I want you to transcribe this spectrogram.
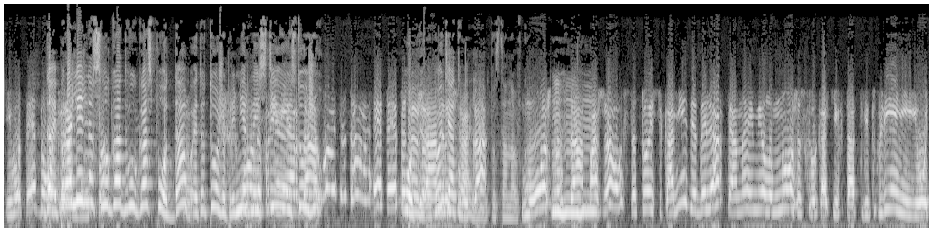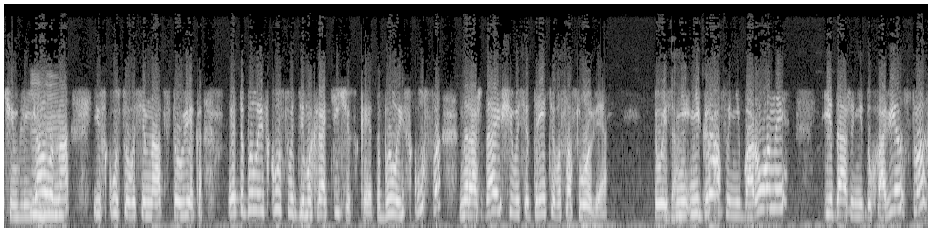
И вот это... Да, и параллельно группа... «Слуга двух господ», да, это тоже примерно ну, из, например, из той да, же... Ну, это, да, это, это Опера, же жанр, ну, театральная слуга. постановка. Можно, угу, да, угу. пожалуйста. То есть комедия дель арте, она имела множество каких-то ответвлений и очень влияла угу. на искусство XVIII века. Это было искусство демократическое, это было искусство нарождающегося третьего сословия. То есть да. не, не графы, не бароны и даже не духовенство,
